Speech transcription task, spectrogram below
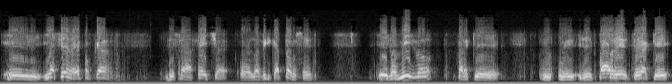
eh, ya sea en la época de esa fecha o el 2014, es lo mismo para que el padre tenga que,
